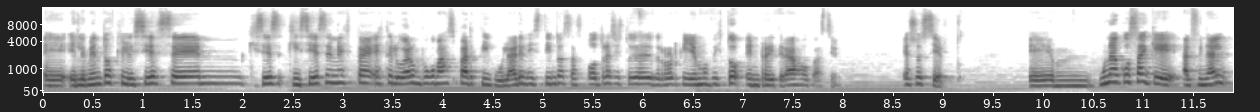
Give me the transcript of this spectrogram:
eh, elementos que lo hiciesen, quisiesen este, este lugar un poco más particular y distinto a esas otras historias de terror que ya hemos visto en reiteradas ocasiones. Eso es cierto. Em, una cosa que al final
